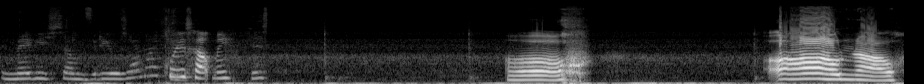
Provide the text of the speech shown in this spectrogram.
and maybe some videos on my channel. please help me. His- Oh. Oh no.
